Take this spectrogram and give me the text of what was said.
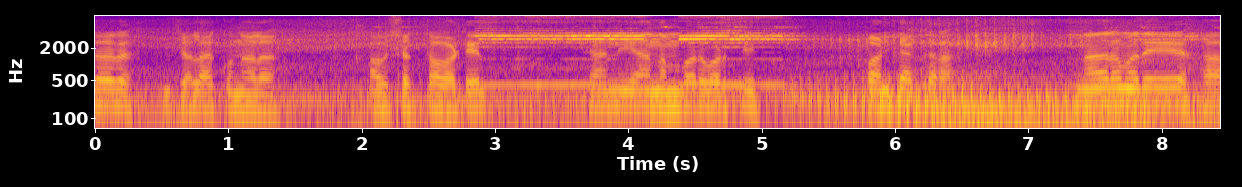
तर ज्याला कोणाला आवश्यकता वाटेल त्यांनी या नंबरवरती कॉन्टॅक्ट करा. नरमध्ये हा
